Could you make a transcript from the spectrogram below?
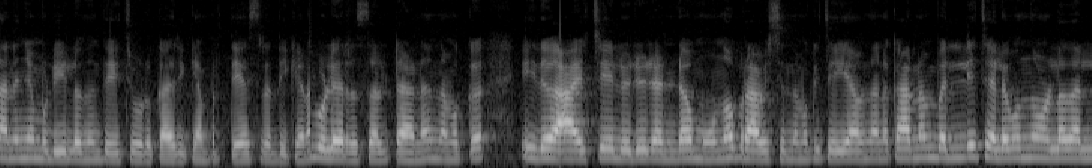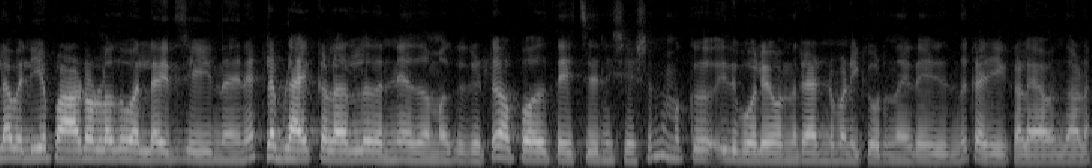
നനഞ്ഞ മുടിയിലൊന്നും തേച്ച് കൊടുക്കാതിരിക്കാൻ പ്രത്യേകം ശ്രദ്ധിക്കണം. പുള്ളിയ റിസൾട്ടാണ്. നമുക്ക് ഇത് ആഴ്ചയിൽ ഒരു രണ്ടോ മൂന്നോ പ്രാവശ്യം നമുക്ക് ചെയ്യാവുന്നതാണ്. കാരണം വലിയ ചിലവൊന്നും ഉള്ളതല്ല വലിയ പാടുള്ളതും അല്ല ഇത് ചെയ്യുന്നതിന്. നല്ല ബ്ലാക്ക് കളറിൽ തന്നെ അത് നമുക്ക് കിട്ടും. അപ്പോൾ അത് തേച്ചതിന് ശേഷം നമുക്ക് ഇതുപോലെ ഒന്ന് രണ്ട് മണിക്കൂർ നേരം ഇരുന്ന് കഴുകി കളയാവുന്നതാണ്.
